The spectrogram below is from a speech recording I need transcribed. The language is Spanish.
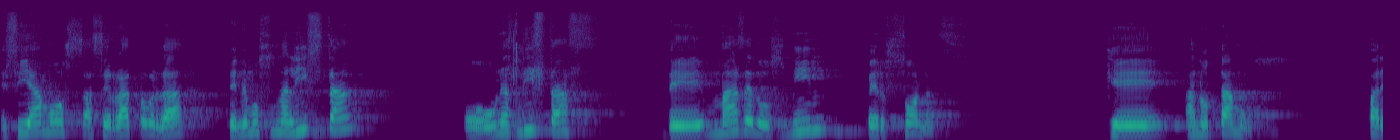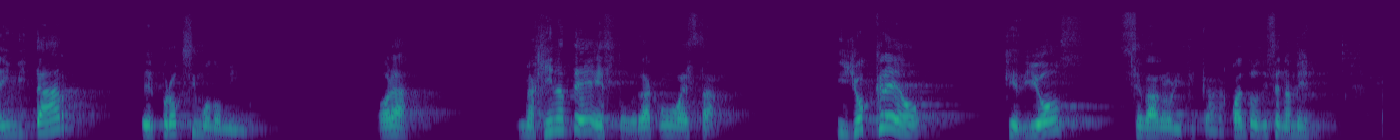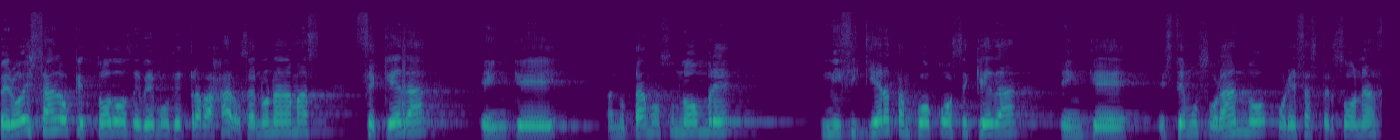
Decíamos hace rato, ¿verdad? Tenemos una lista o unas listas de más de dos mil personas que anotamos para invitar el próximo domingo. Ahora, imagínate esto, ¿verdad? ¿Cómo va a estar? Y yo creo que Dios se va a glorificar. ¿Cuántos dicen amén? Pero es algo que todos debemos de trabajar. O sea, no nada más se queda en que anotamos un nombre, ni siquiera tampoco se queda en que estemos orando por esas personas,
